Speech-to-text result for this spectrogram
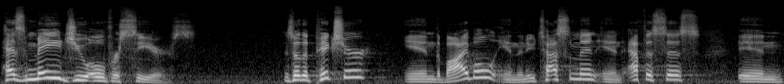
has made you overseers. And so the picture in the Bible, in the New Testament, in Ephesus, in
